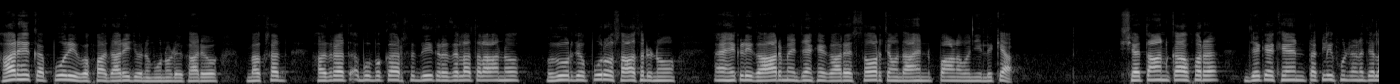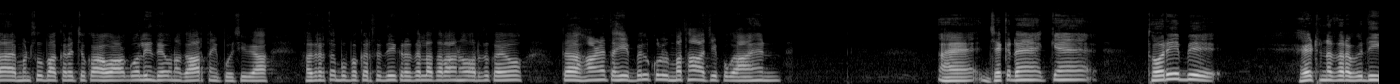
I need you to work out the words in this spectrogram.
हर हिकु पूरी वफ़ादारी जो नमूनो ॾेखारियो मक़सदु हज़रत अबू बकर सिद्दीक़ रज़ी अला तालीनो हज़ूर जो पूरो साथ ॾिनो ऐं हिकिड़ी गार में जंहिंखे गारे सौर चवंदा आहिनि पाण वञी लिकिया शैतान काफ़र जेके खे आहिनि तकलीफ़ूं ॾियण जे लाइ मनसूबा करे चुका हुआ ॻोल्हींदे उन गार ताईं पहुची विया हज़रत अबू बकर सिद्दीक़ रज़ीला तालीनो अर्ज़ु कयो त हाणे त हीउ बिल्कुलु मथां अची पुॻा आहिनि ऐं जेकॾहिं कंहिं थोरी बि हेठि नज़र विधी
